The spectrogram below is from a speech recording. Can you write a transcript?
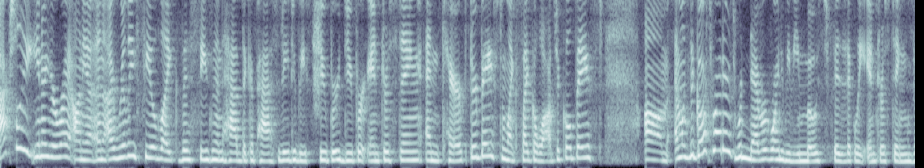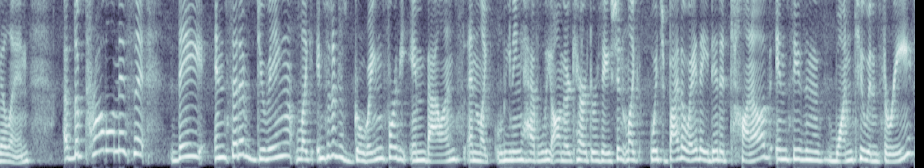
actually you know you're right anya and i really feel like this season had the capacity to be super duper interesting and character based and like psychological based Um, and like the Ghost Riders were never going to be the most physically interesting villain. Uh, the problem is that they instead of doing like instead of just going for the imbalance and like leaning heavily on their characterization, like which by the way they did a ton of in season one, two, and 3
